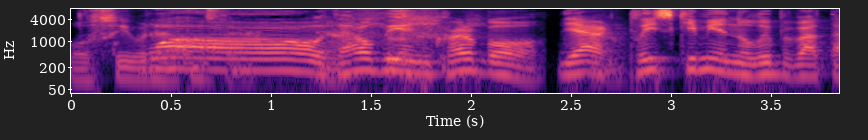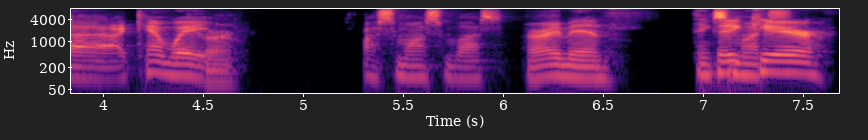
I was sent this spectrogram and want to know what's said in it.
we'll see what happens there. Whoa, Yeah. that'll be incredible. Yeah, Yeah. please keep me in the loop about that. I can't wait. Sure. Awesome, awesome, boss. All right, man. Thanks so Take much. care.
